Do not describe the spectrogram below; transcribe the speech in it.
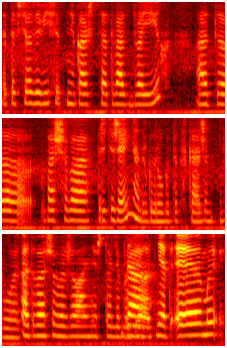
Это все зависит, мне кажется, от вас двоих от э, вашего притяжения друг к другу, так скажем. Вот. От вашего желания что-либо Да. делать. Нет, э, мы,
